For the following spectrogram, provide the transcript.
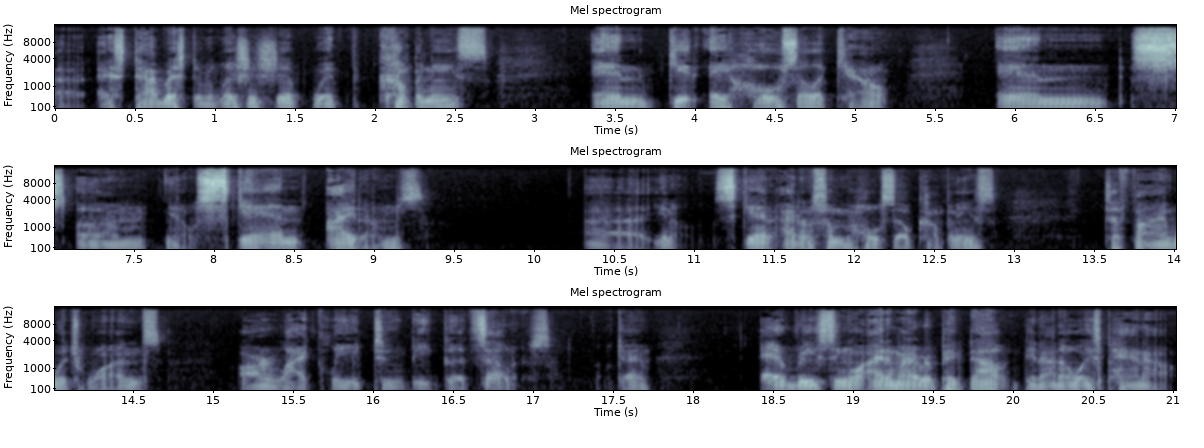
uh, establish the relationship with companies and get a wholesale account and um, you know scan items uh, you know scan items from the wholesale companies to find which ones are likely to be good sellers okay? Every single item i ever picked out did not always pan out.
